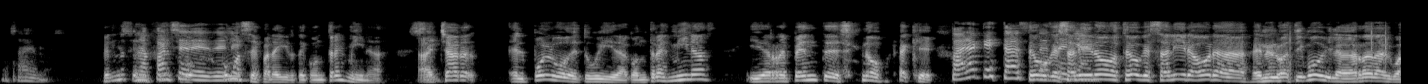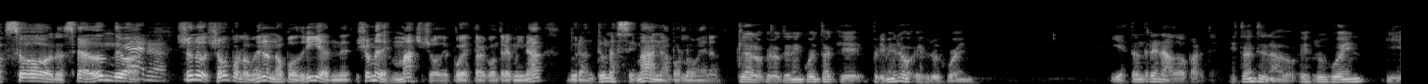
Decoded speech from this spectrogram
No sabemos. Pero no Es una parte de- de ¿Cómo haces para irte con tres minas? A echar el polvo de tu vida con tres minas y de repente decir, no, ¿para qué? ¿Para qué estás? Tengo que señal? salir, no, tengo que salir ahora en el batimóvil a agarrar al guasón. O sea, ¿dónde va? Claro. Yo no, yo por lo menos no podría. Yo me desmayo después de estar con tres minas durante una semana por lo menos. Claro, pero ten en cuenta que primero es Bruce Wayne. Y está entrenado aparte. Está entrenado, es Bruce Wayne y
